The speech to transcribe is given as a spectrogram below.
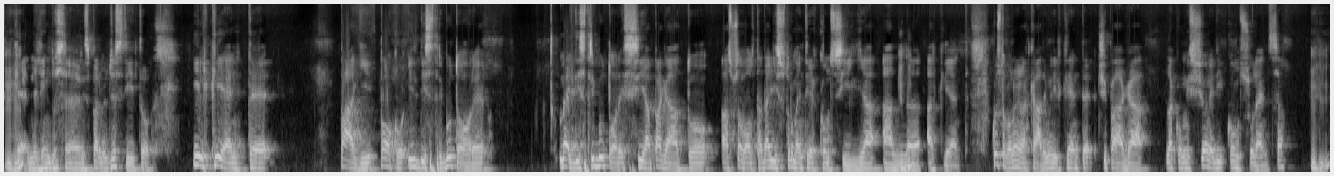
uh-huh. che nell'industria del risparmio gestito il cliente paghi poco il distributore, ma il distributore sia pagato a sua volta dagli strumenti che consiglia al, uh-huh. al cliente. Questo con noi non accade, quindi il cliente ci paga la commissione di consulenza. Uh-huh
